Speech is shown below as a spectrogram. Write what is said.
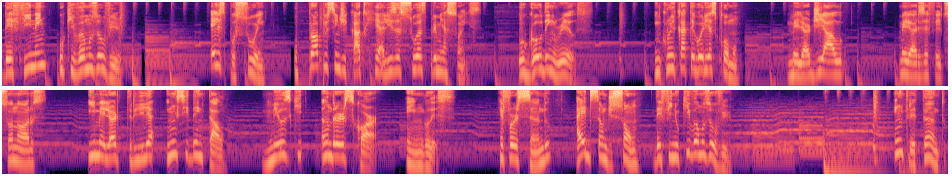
definem o que vamos ouvir. Eles possuem o próprio sindicato que realiza suas premiações, o Golden Reels. Inclui categorias como melhor diálogo, melhores efeitos sonoros, e melhor trilha incidental, Music Underscore, em inglês. Reforçando, a edição de som define o que vamos ouvir. Entretanto,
